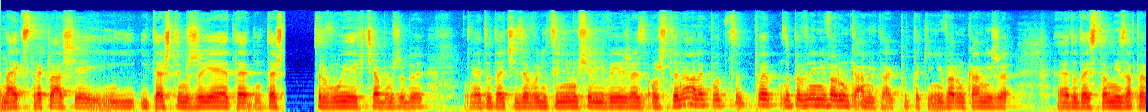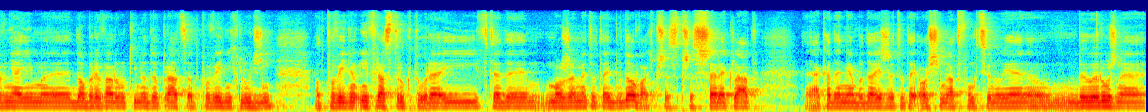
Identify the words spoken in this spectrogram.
na ekstraklasie i, i też tym żyję, te, też obserwuję i chciałbym, żeby e, tutaj ci zawodnicy nie musieli wyjeżdżać z Olsztyna, ale pod pe, no, pewnymi warunkami, tak, pod takimi warunkami, że tutaj Stomi zapewnia im dobre warunki no, do pracy, odpowiednich ludzi, odpowiednią infrastrukturę i wtedy możemy tutaj budować przez, przez szereg lat. Akademia bodajże tutaj 8 lat funkcjonuje, no, były różne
